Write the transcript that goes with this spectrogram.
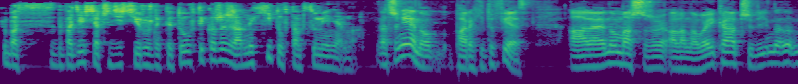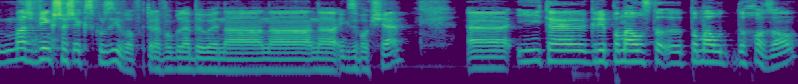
chyba z 20-30 różnych tytułów, tylko że żadnych hitów tam w sumie nie ma. Znaczy nie, no parę hitów jest. Ale no masz Alana Wake'a, czyli no, masz większość ekskluzywów, które w ogóle były na, na, na Xboxie. E, I te gry pomału, pomału dochodzą.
